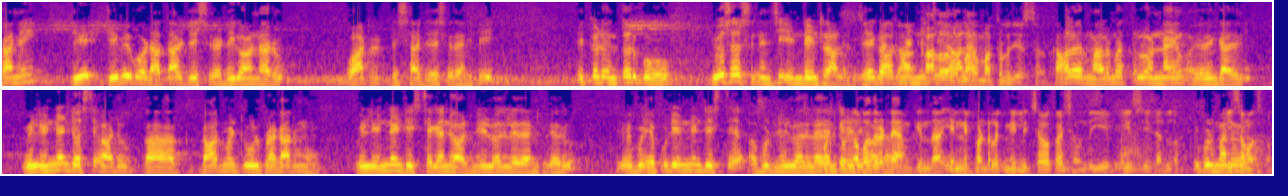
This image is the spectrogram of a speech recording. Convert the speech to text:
కానీ టీ టీబీ బోర్డు అథారిటీస్ రెడీగా ఉన్నారు. వాటర్ డిశ్చార్జ్ చేసేదానికి. ఇక్కడ ఇంతవరకు యూసర్స్ నుంచి ఇండెంట్ రాలేదు. ఏ గవర్నమెంట్. మరమ్మతులు చేస్తారు కాలువలు మరమ్మతులు ఉన్నాయో ఏం కాదని వీళ్ళు ఇండెంట్ వస్తే వాడు గవర్నమెంట్ రూల్ ప్రకారం వీళ్ళు ఇండెంట్ ఇస్తే కానీ వాళ్ళు నీళ్ళు వదిలేదానికి లేదు ఎప్పుడు- ఇండెంట్ ఇస్తే అప్పుడు నీళ్ళు వదిలేదానికి తుంగభద్ర డ్యామ్ కింద ఎన్ని పంటలకు నీళ్ళు ఇచ్చే అవకాశం ఉంది ఈ సీజన్లో ఇప్పుడు మనం సంవత్సరం?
